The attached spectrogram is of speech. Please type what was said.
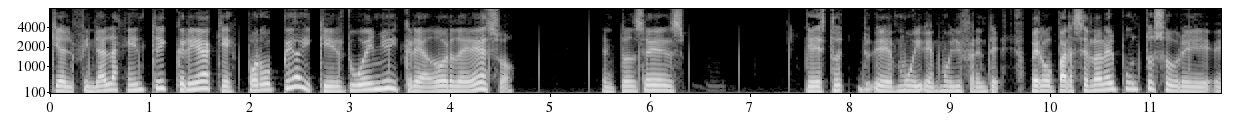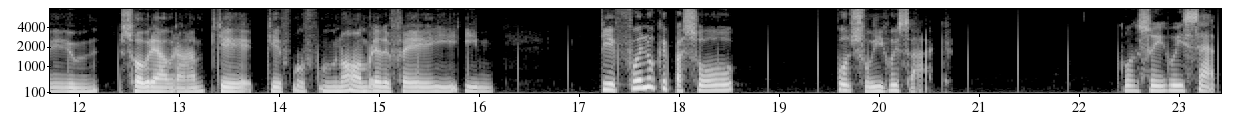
que al final la gente crea que es propia y que es dueño y creador de eso. Entonces, que esto es muy, es muy diferente. Pero para cerrar el punto sobre, em, sobre Abraham, que, que fue un hombre de fe y, y qué fue lo que pasó con su hijo Isaac. Con su hijo Isaac.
